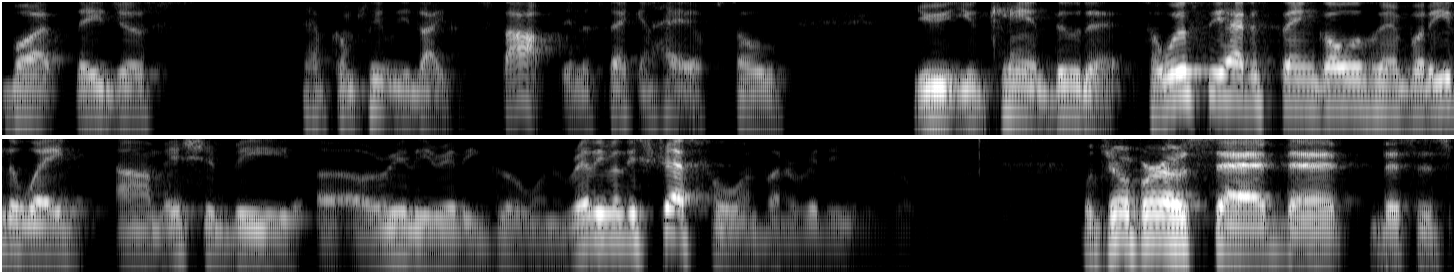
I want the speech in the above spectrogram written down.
but they just have completely like stopped in the second half. So you you can't do that. So we'll see how this thing goes in. But either way, um, it should be a, a really, really good one. A really, really stressful one, but a really, really good one. Well, Joe Burrow said that this is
